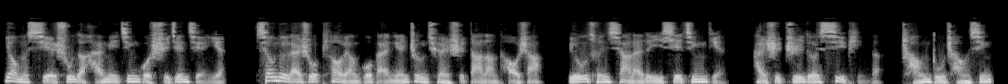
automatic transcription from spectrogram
要么写书的还没经过时间检验。相对来说，漂亮国百年证券史大浪淘沙留存下来的一些经典，还是值得细品的。常读常新，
